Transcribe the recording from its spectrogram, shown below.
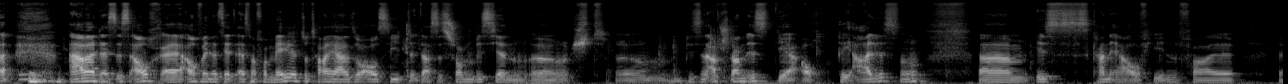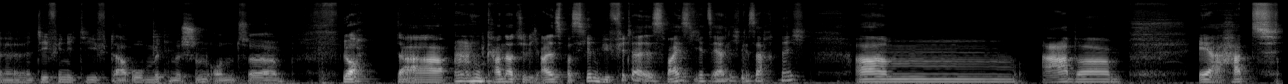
Aber das ist auch, äh, auch wenn das jetzt erstmal vom Mail total ja so aussieht, dass es schon ein bisschen, äh, äh, ein bisschen Abstand ist, der auch real ist, ne? ähm, ist, kann er auf jeden Fall äh, definitiv da oben mitmischen. Und äh, ja, da kann natürlich alles passieren. Wie fit er ist, weiß ich jetzt ehrlich gesagt nicht. Ähm, aber er hat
